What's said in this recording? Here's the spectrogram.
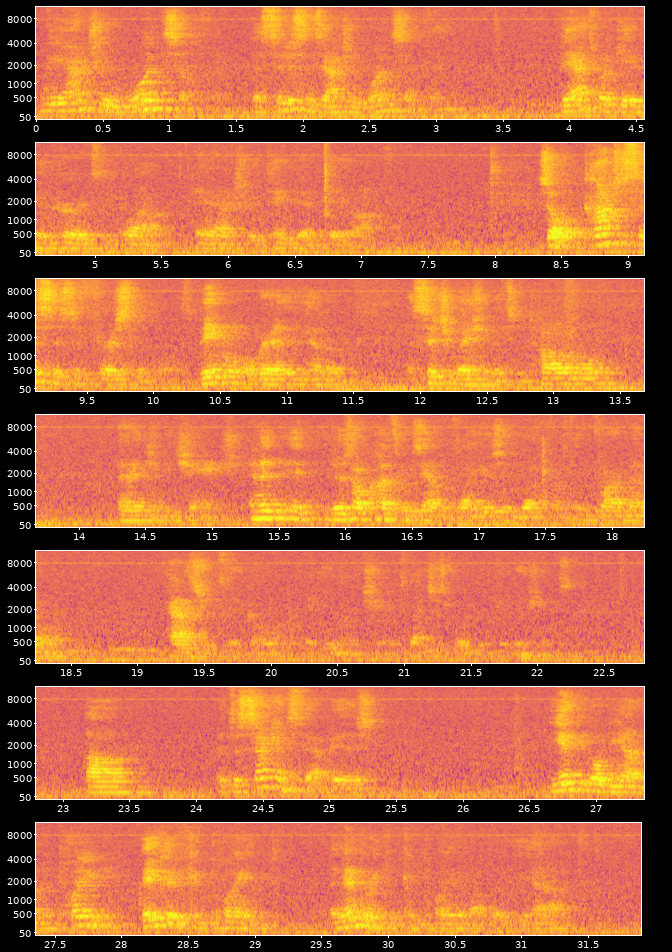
we actually won something, that citizens actually won something, that's what gave me the courage to go out and actually take that day off. So consciousness is the first all, It's being aware that you have a, a situation that's intolerable and it can be changed. And it, it, there's all kinds of examples I use in the book of environmental hazards that go on that you to change, not just working conditions. Um, but the second step is you have to go beyond complaining. They could have complained, and anyone can complain about have.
